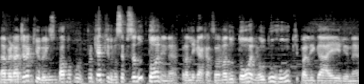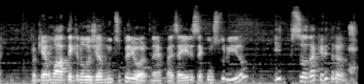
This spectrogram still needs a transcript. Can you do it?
Na verdade, era aquilo. Eles não estavam. Porque é aquilo, você precisa do Tony, né? Pra ligar. Você do Tony ou do Hulk pra ligar ele, né? Porque é uma tecnologia muito superior, né? Mas aí eles reconstruíram e precisou daquele tranco. É.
